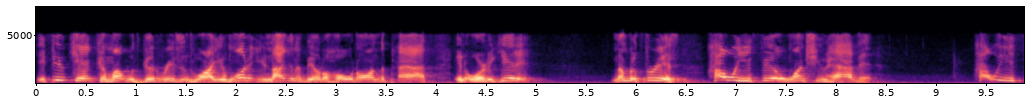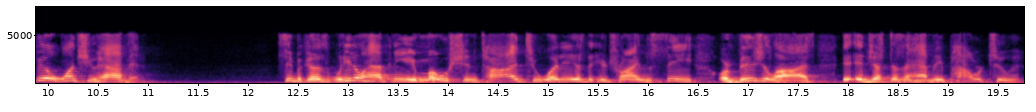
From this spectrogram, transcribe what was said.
If you can't come up with good reasons why you want it, you're not going to be able to hold on the path in order to get it. Number three is how will you feel once you have it? How will you feel once you have it? See, because when you don't have any emotion tied to what it is that you're trying to see or visualize, it, it just doesn't have any power to it.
